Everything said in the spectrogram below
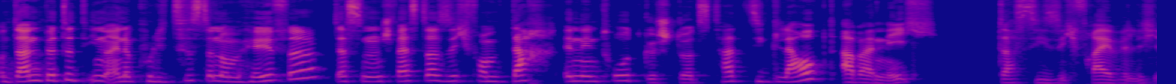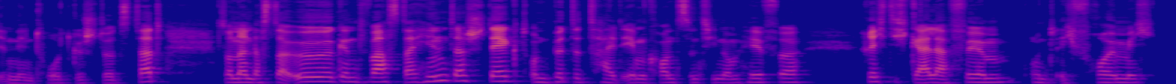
Und dann bittet ihn eine Polizistin um Hilfe, dessen Schwester sich vom Dach in den Tod gestürzt hat. Sie glaubt aber nicht, dass sie sich freiwillig in den Tod gestürzt hat, sondern dass da irgendwas dahinter steckt und bittet halt eben Konstantin um Hilfe. Richtig geiler Film und ich freue mich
